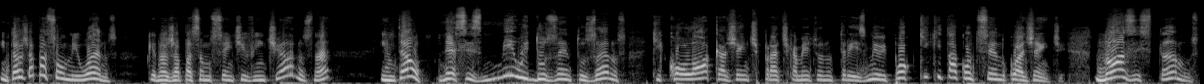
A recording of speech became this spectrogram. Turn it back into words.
Então, já passou mil anos porque nós já passamos 120 anos, né? Então, nesses 1.200 anos, que coloca a gente praticamente no 3.000 e pouco, o que está acontecendo com a gente? Nós estamos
